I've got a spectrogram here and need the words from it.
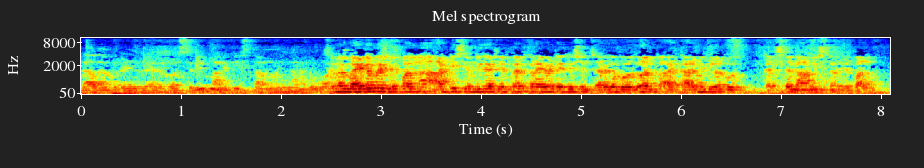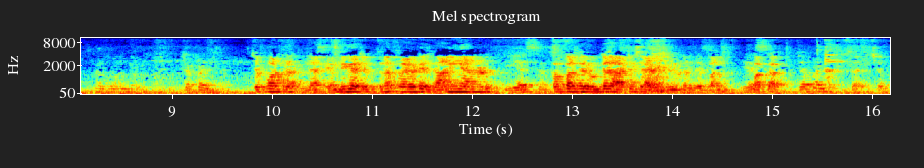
దాదాపు రెండు వేల బస్సులు మనకి ఇస్తామన్నారు. బయట పోయి చెప్పాలన్నా ఆర్టీసీ ఎండి గారు చెప్పారు ప్రైవేటైజేషన్ జరగబోదు అని కార్మికులకు ఖచ్చితంగా హామీ ఇస్తామని చెప్పాలి. చెప్పండి సార్. చెప్పమంటారా? ఎండి గారు చెప్తున్నారు ప్రైవేటైజ్ రాని అన్నాడు. కంపల్సరీ ఉంటుంది ఆర్టీసీ ఆర్టీసీ ఉంటుంది చెప్పాలి. పక్క. చెప్పండి సరే. సరే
